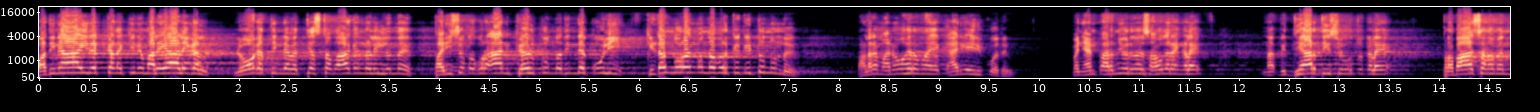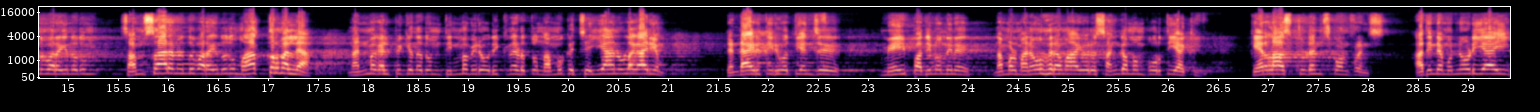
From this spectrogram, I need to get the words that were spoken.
പതിനായിരക്കണക്കിന് മലയാളികൾ ലോകത്തിന്റെ വ്യത്യസ്ത ഭാഗങ്ങളിൽ നിന്ന് പരിശുദ്ധ ഖുർആൻ കേൾക്കുന്നതിന്റെ കൂലി കിടന്നുറങ്ങുന്നവർക്ക് കിട്ടുന്നുണ്ട്. വളരെ മനോഹരമായ കാര്യമായിരിക്കും അത്. അപ്പൊ ഞാൻ പറഞ്ഞു വരുന്നത് സഹോദരങ്ങളെ വിദ്യാർത്ഥി സുഹൃത്തുക്കളെ പ്രഭാഷണം എന്ന് പറയുന്നതും സംസാരം എന്ന് പറയുന്നതും മാത്രമല്ല നന്മ കൽപ്പിക്കുന്നതും തിന്മ വിരോധിക്കുന്നിടത്തും നമുക്ക് ചെയ്യാനുള്ള കാര്യം. രണ്ടായിരത്തി ഇരുപത്തിയഞ്ച് മെയ് പതിനൊന്നിന് നമ്മൾ മനോഹരമായ ഒരു സംഗമം പൂർത്തിയാക്കി. Kerala students conference. അതിന്റെ മുന്നോടിയായി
